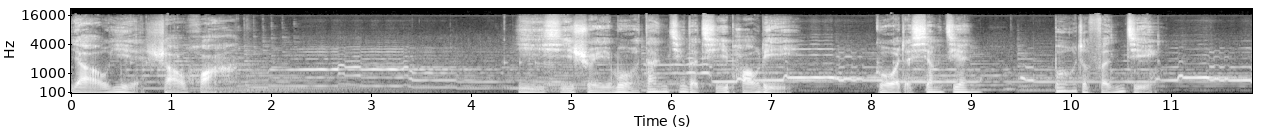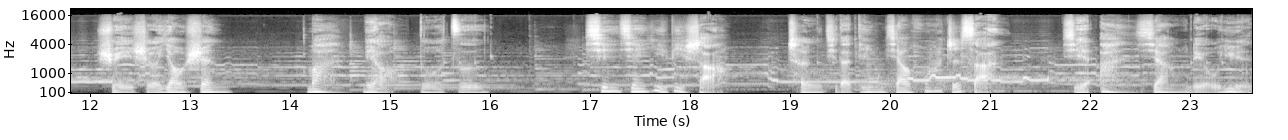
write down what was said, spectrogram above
摇曳韶华。一袭水墨丹青的旗袍里，裹着香肩，包着粉锦，水蛇腰身，曼妙多姿。纤纤玉臂上撑起的丁香花纸伞，携暗香流韵，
